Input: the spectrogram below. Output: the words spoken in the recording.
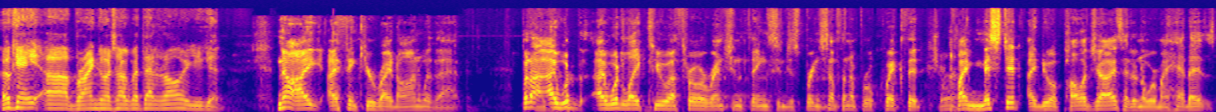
Okay, uh, Brian, do you want to talk about that at all? Or are you good? No, I I think you're right on with that. But I, I would I would like to uh, throw a wrench in things and just bring something up real quick that Sure. if I missed it, I do apologize. I don't know where my head is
